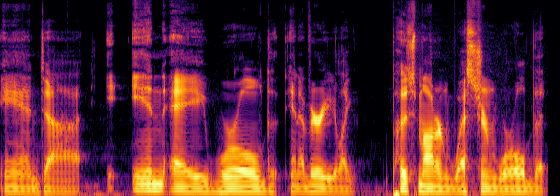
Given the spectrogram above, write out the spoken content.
And uh, in a world, in a very like postmodern Western world that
